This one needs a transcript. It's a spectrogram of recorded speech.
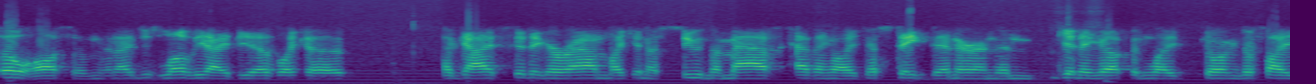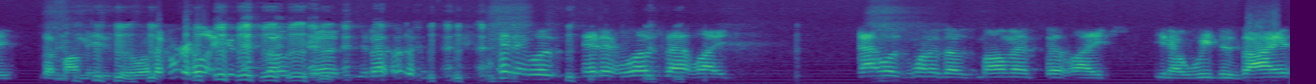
so awesome, and I just love the idea of like a a guy sitting around like in a suit and a mask having like a steak dinner and then getting up and like going to fight the mummies or whatever. Like it's so good you know? And it was and it was that like that was one of those moments that like you know we designed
